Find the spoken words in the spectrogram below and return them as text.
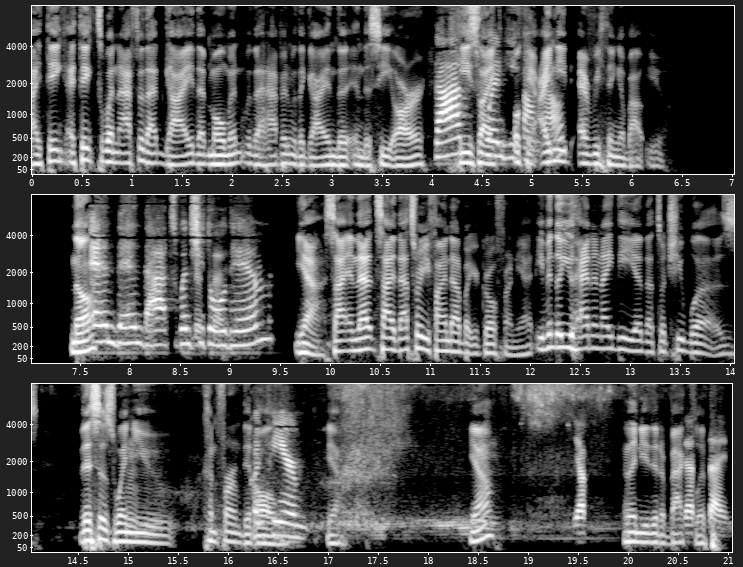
I think I think it's when after that guy, that moment that happened with the guy in the in the CR, That's he's like, when he okay, I out. need everything about you. No, And then that's when she told him. yeah, so, and that side, that's where you find out about your girlfriend. Yeah, even though you had an idea, that's what she was. This is when you mm-hmm. confirmed it all. Confirmed. Yeah, yeah, Yep, and then you did a that backflip, time.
